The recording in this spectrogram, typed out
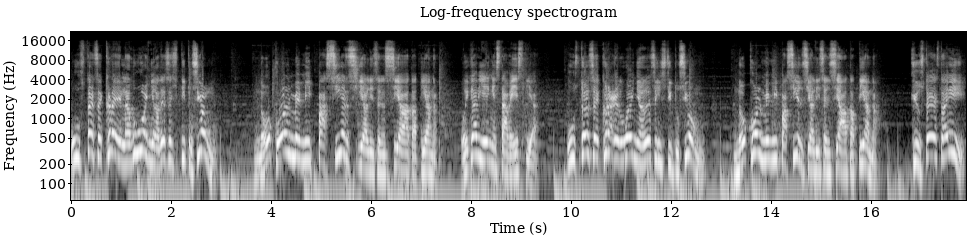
Usted se cree la dueña de esa institución. No colme mi paciencia, licenciada Tatiana. Oiga bien esta bestia. Usted se cree dueña de esa institución. No colme mi paciencia, licenciada Tatiana. Que usted está ahí,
